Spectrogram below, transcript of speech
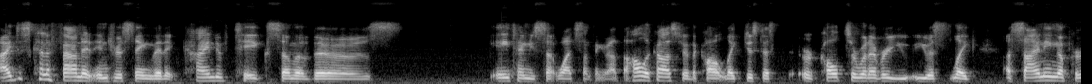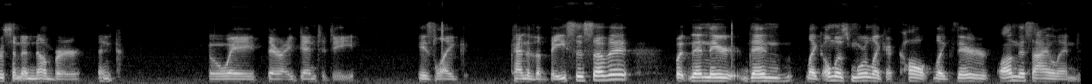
I just kind of found it interesting that it kind of takes some of those. Anytime you watch something about the Holocaust or the cult, like just a, or cults or whatever, you you as- like assigning a person a number and away their identity is like kind of the basis of it. But then they're then like almost more like a cult. Like they're on this island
